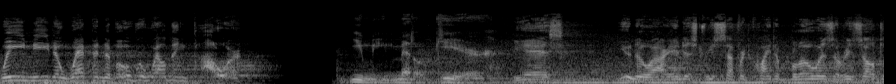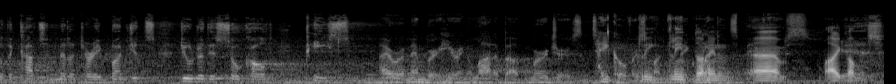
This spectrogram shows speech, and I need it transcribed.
we need a weapon of overwhelming power. You mean Metal Gear. Yes. You know our industry suffered quite a blow as a result of the cuts in military budgets due to this so-called peace. I remember hearing a lot about mergers and takeovers Clin- among the big Clintonin weapons ää, makers. aika Yes.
